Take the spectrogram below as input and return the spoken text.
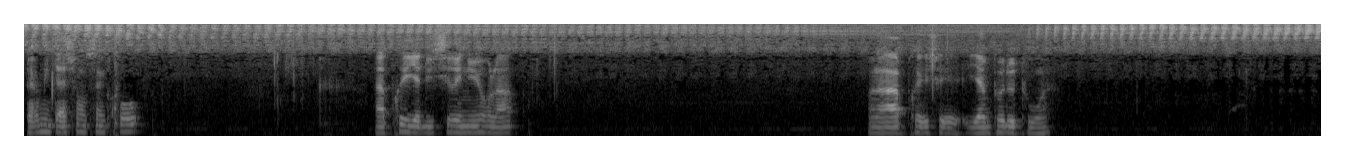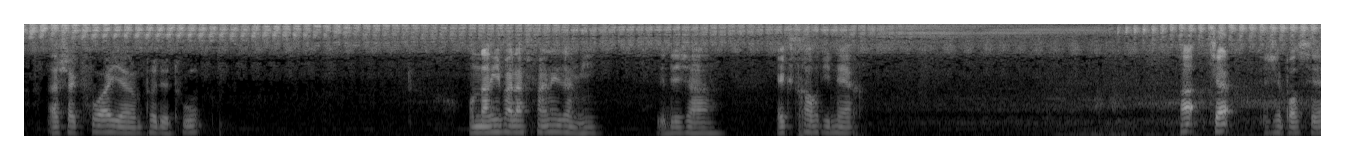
permutation synchro. Après, il y a du sirénure là. Voilà, après, il y a un peu de tout. Hein. À chaque fois, il y a un peu de tout. On arrive à la fin, les amis. C'est déjà extraordinaire. Ah, tiens, j'ai pensé.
